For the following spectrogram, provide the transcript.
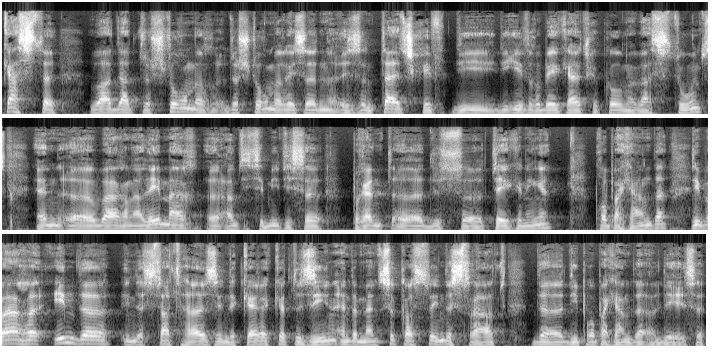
kasten waar dat de Stormer, de Stormer is een, is een tijdschrift die, die iedere week uitgekomen was toen. En uh, waren alleen maar uh, antisemitische prent, uh, dus tekeningen, propaganda. Die waren in de, in de stadhuizen, in de kerken te zien en de mensen kosten in de straat de, die propaganda lezen.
